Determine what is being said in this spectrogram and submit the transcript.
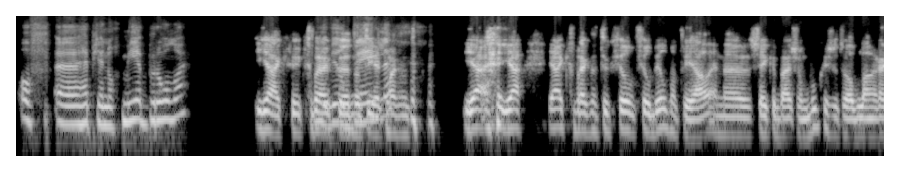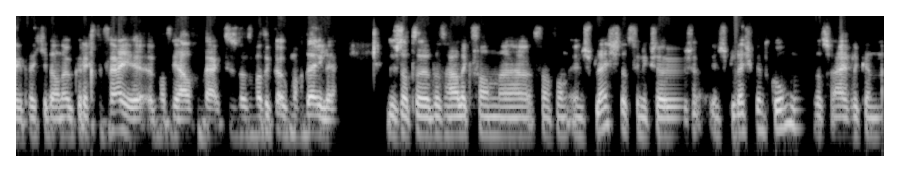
Of heb je nog meer bronnen? Ja, ik, ik gebruik natuurlijk. Ja, ja, ja, ik gebruik natuurlijk veel, veel beeldmateriaal. En zeker bij zo'n boek is het wel belangrijk dat je dan ook rechtenvrije materiaal gebruikt. Dus dat wat ik ook mag delen. Dus dat, dat haal ik van, van, van Unsplash. Dat vind ik sowieso unsplash.com. Dat is eigenlijk een,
